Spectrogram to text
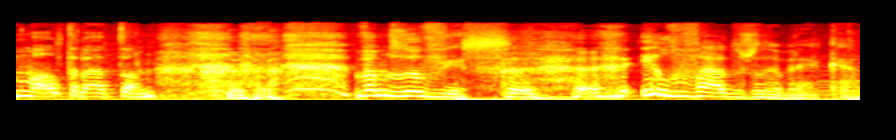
maltratam-me. Vamos ouvir Elevados da Breca.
